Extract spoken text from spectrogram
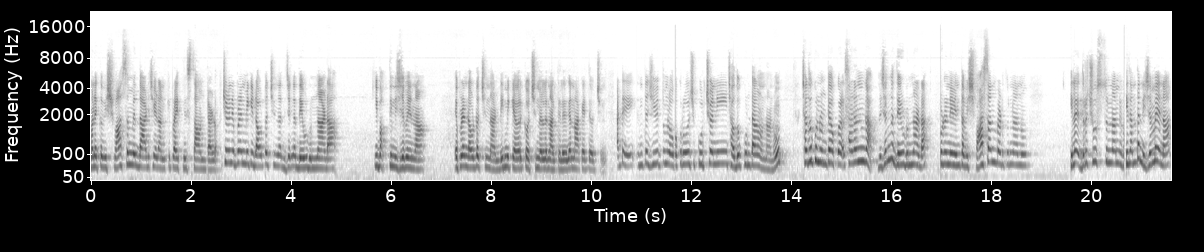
మన యొక్క విశ్వాసం మీద దాడి చేయడానికి ప్రయత్నిస్తూ ఉంటాడు. చూడండి ఎప్పుడైనా మీకు డౌట్ వచ్చిందా? నిజంగా దేవుడు ఉన్నాడా? ఈ భక్తి నిజమేనా? ఎప్పుడైనా డౌట్ వచ్చిందా అండి? మీకు ఎవరికి వచ్చిందో లేదో నాకు తెలియదు కానీ నాకైతే వచ్చింది. అంటే ఇంత జీవితంలో ఒక రోజు కూర్చొని చదువుకుంటా ఉన్నాను. చదువుకుని ఉంటే ఒక సడన్గా నిజంగా దేవుడు ఉన్నాడా? ఇప్పుడు నేను ఇంత విశ్వాసాన్ని పెడుతున్నాను. ఇలా ఎదురు చూస్తున్నాను. ఇదంతా నిజమేనా?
